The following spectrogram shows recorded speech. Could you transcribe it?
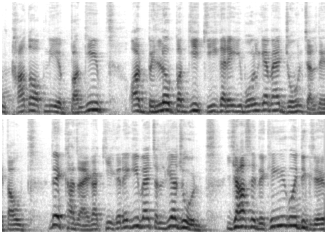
उठाता हूँ अपनी ये बग्गी और बिल्लो बग्गी की करेगी बोल के मैं जोन चल देता हूँ। देखा जाएगा की करेगी, मैं चल दिया जोन। यहाँ से देखेंगे कोई दिख जाए।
